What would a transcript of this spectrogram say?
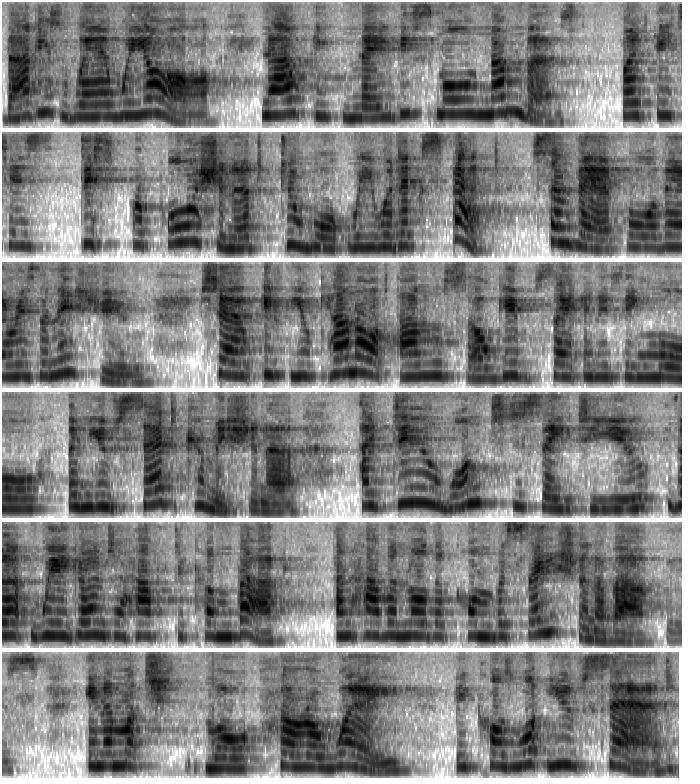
That is where we are. Now, it may be small numbers, but it is disproportionate to what we would expect. So therefore, there is an issue. So if you cannot answer or give, say anything more than you've said, Commissioner, I do want to say to you that we're going to have to come back and have another conversation about this in a much more thorough way because what you've said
